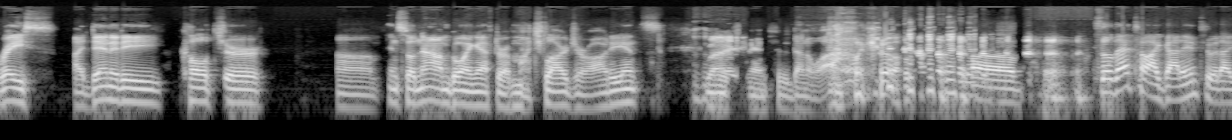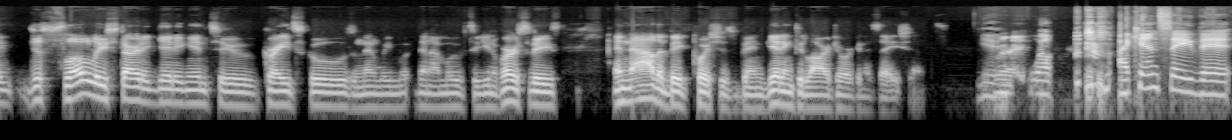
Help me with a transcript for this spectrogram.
race, identity, culture. Um, and so now I'm going after a much larger audience. right. Which, man, should have done a while ago. um, so that's how I got into it. I just slowly started getting into grade schools, and then we then I moved to universities, and now the big push has been getting to large organizations. Yeah. Right. Well, I can say that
